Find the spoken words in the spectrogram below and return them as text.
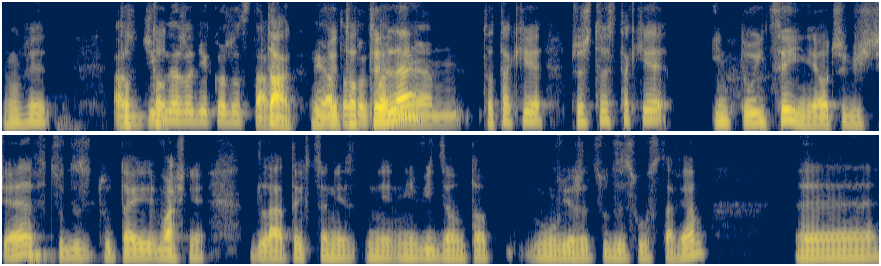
mówię, Aż To- to- dziwne, że nie korzystamy. tak, ja mówię, to, to tyle? Miałem... to takie, przecież to jest takie intuicyjnie oczywiście, w cudzys- tutaj właśnie dla tych, co nie, nie, nie widzą, to mówię, że cudzysłów stawiam, e,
